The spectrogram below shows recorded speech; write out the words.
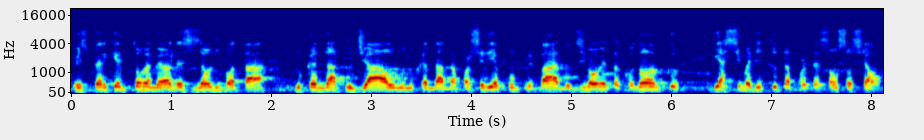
Eu espero que ele tome a melhor decisão de votar no candidato do diálogo, no candidato da parceria público-privado, desenvolvimento econômico e, acima de tudo, da proteção social.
